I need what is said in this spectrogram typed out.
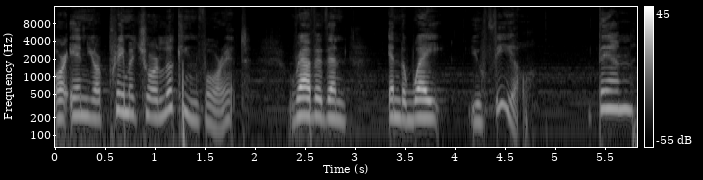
or in your premature looking for it, rather than in the way you feel, then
